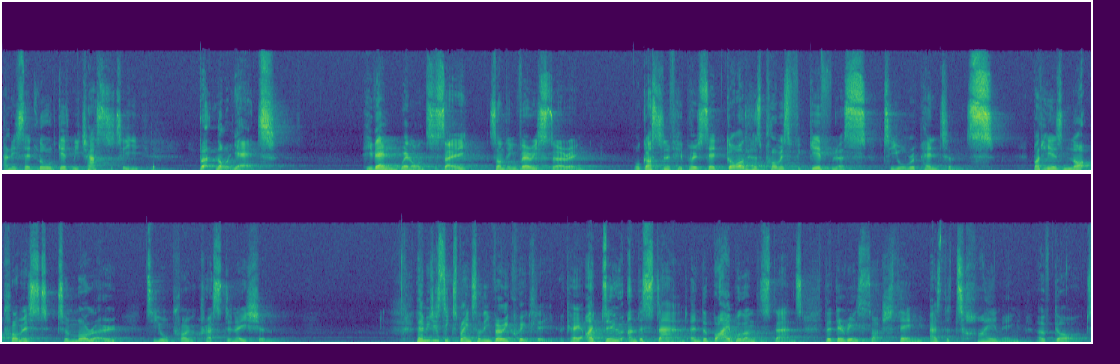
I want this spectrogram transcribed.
and he said, Lord, give me chastity, but not yet. He then went on to say something very stirring. Augustine of Hippo said, God has promised forgiveness to your repentance, but he has not promised tomorrow to your procrastination. Let me just explain something very quickly, okay? I do understand, and the Bible understands, that there is such thing as the timing of God.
